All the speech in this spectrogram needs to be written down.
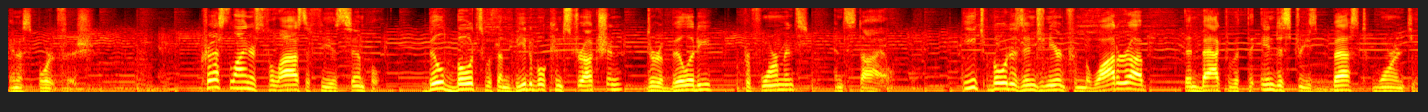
in a Sportfish. Crestliner's philosophy is simple. Build boats with unbeatable construction, durability, performance, and style. Each boat is engineered from the water up, then backed with the industry's best warranty.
